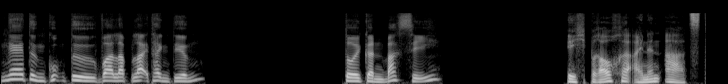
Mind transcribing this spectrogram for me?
Nghe từng cụm từ và lặp lại thành tiếng. Tôi cần bác sĩ. Ich brauche einen Arzt.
